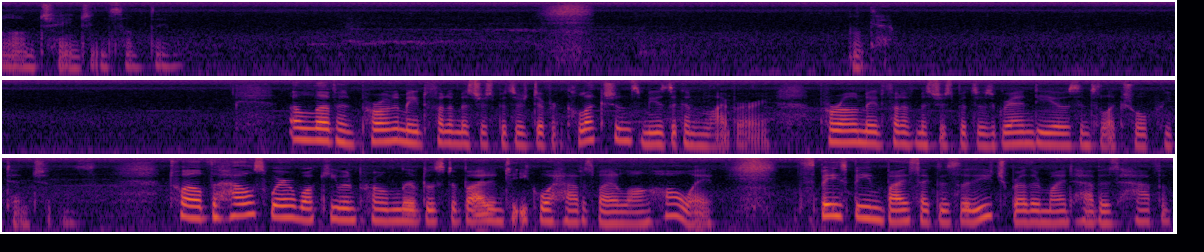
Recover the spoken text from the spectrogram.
Oh, I'm changing something. Okay. 11. Perron made fun of Mr. Spitzer's different collections, music, and library. Perron made fun of Mr. Spitzer's grandiose intellectual pretensions. 12. The house where Joachim and Perron lived was divided into equal halves by a long hallway, the space being bisected so that each brother might have his half of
